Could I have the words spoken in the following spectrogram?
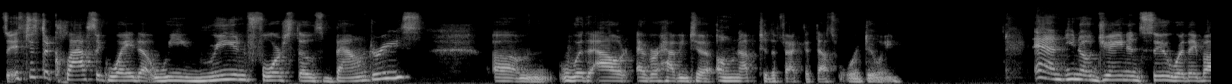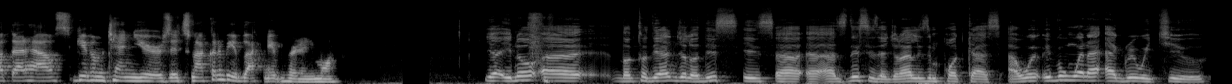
So it's just a classic way that we reinforce those boundaries um, without ever having to own up to the fact that that's what we're doing. And, you know, Jane and Sue, where they bought that house, give them 10 years. It's not going to be a black neighborhood anymore. Yeah, you know, uh, Dr. DiAngelo, this is, uh, uh, as this is a journalism podcast, I will, even when I agree with you,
